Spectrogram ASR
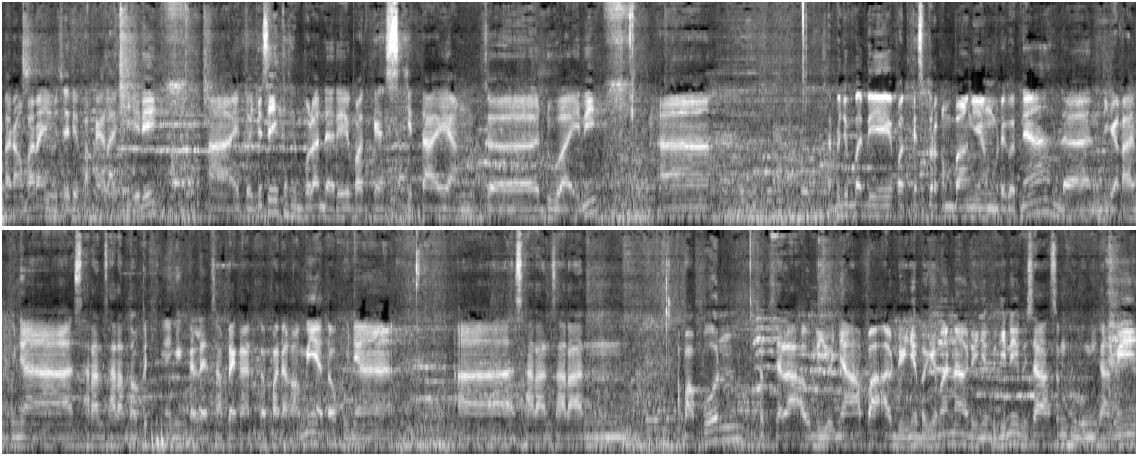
barang-barang yang bisa dipakai lagi. Jadi eh, itu aja sih kesimpulan dari podcast kita yang kedua ini. Eh, Sampai jumpa di podcast berkembang yang berikutnya. Dan jika kalian punya saran-saran topik yang ingin kalian sampaikan kepada kami atau punya uh, saran-saran apa pun, misalnya audionya apa, audionya bagaimana, audionya begini bisa langsung hubungi kami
